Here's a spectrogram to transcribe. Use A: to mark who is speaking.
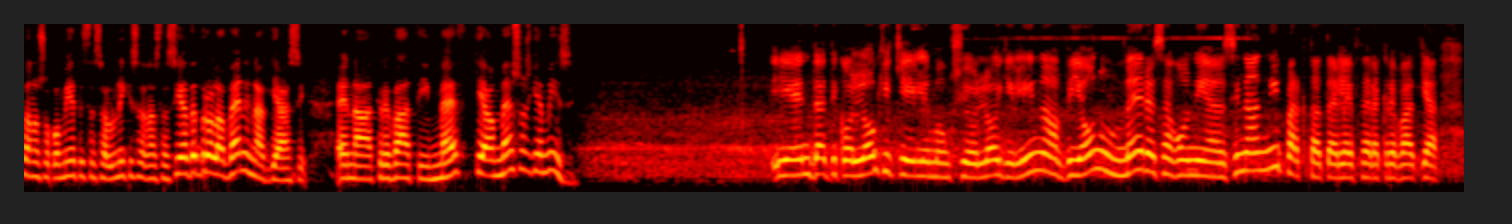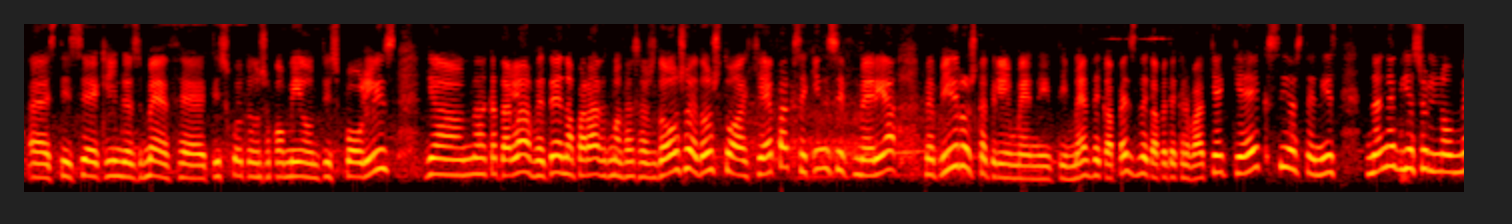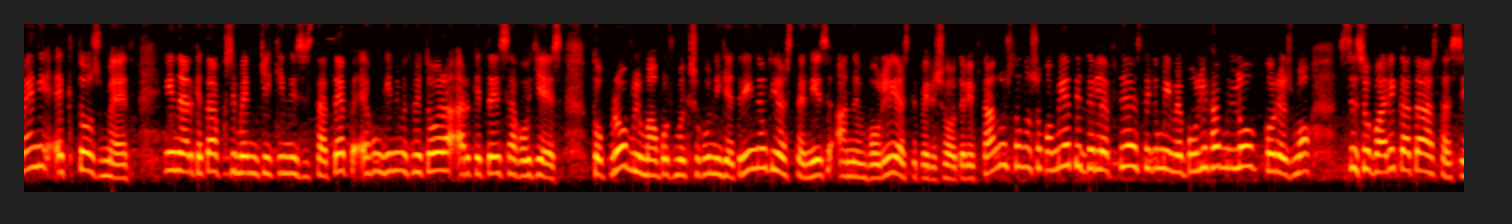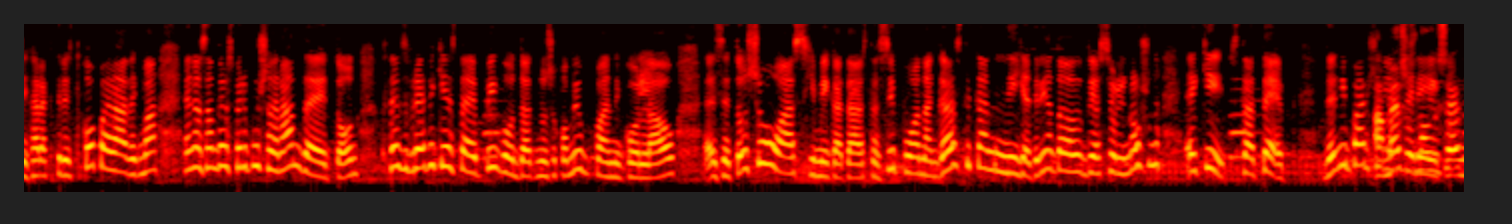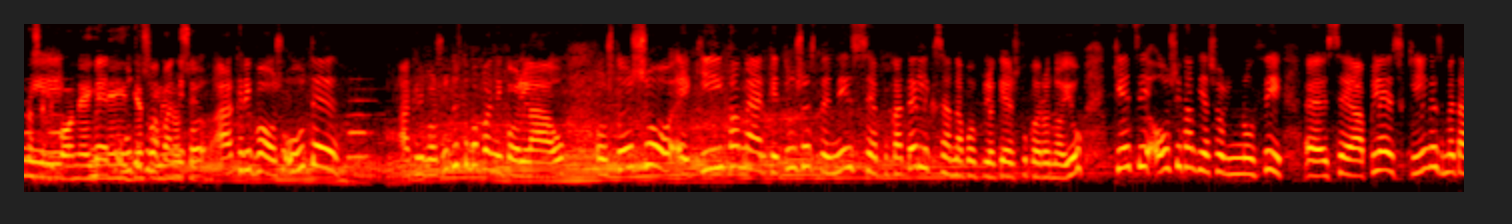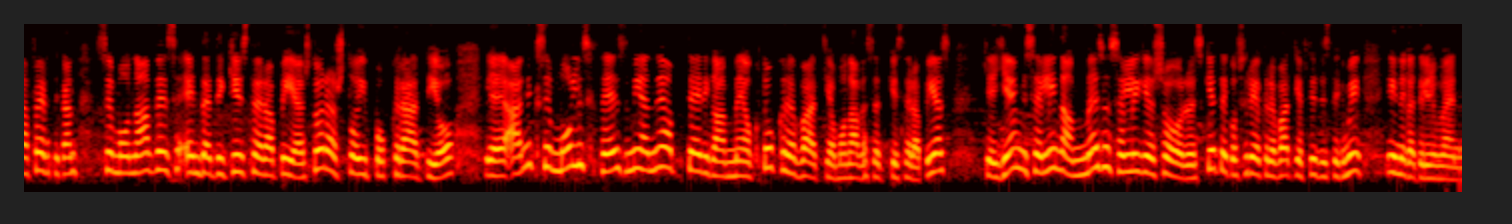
A: Στα νοσοκομεία της Θεσσαλονίκης Αναστασία δεν προλαβαίνει να αδειάσει ένα κρεβάτι μεθ και αμέσως γεμίζει.
B: Οι εντατικολόγοι και οι λοιμοξιολόγοι Λίνα βιώνουν μέρες αγωνίας. Είναι ανύπαρκτα τα ελεύθερα κρεβάτια ε, στις ε, κλίνες ΜΕΘ ε, των νοσοκομείων της πόλης. Για να καταλάβετε, ένα παράδειγμα θα σας δώσω. Εδώ στο ΑΧΕΠΑ ξεκίνησε η εφημερία με πλήρως κατηλημένη τη ΜΕΘ, 15-15 κρεβάτια και 6 ασθενείς να είναι διασωληνωμένοι εκτός ΜΕΘ. Είναι αρκετά αυξημένη και η κίνηση στα ΤΕΠ. Έχουν γίνει μέχρι τώρα αρκετές εισαγωγέ. Το πρόβλημα, όπως μου εξηγούν οι γιατροί, είναι ότι οι ασθενείς ανεμβολίασαν εμβολίαστοι περισσότεροι. Φτάνουν στα νοσοκομεία την τελευταία στιγμή με πολύ χαμηλό κορεσμό σε σοβαρή κατάσταση. Χαρακτηριστικό παράδειγμα, ένας άνδρας περίπου 40 ετών χθες βρέθηκε στα επίγοντα του νοσοκομείου Παπα-Νικολάου ε, σε τόσο άσχημη κατάσταση που αναγκάστηκαν οι γιατροί να το διασωληνώσουν εκεί, στα ΤΕΠ. Δεν υπάρχει
A: Αμέσως μόλις έφτασε λοιπόν έγινε η διασωληνώση.
B: Ακριβώς, ούτε ακριβώ ούτε στον Παπα-Νικολάου. Ωστόσο, εκεί είχαμε αρκετούς ασθενείς ε, που κατέληξαν από επιλογέ του κορονοϊού και έτσι όσοι είχαν διασωληνωθεί ε, σε απλές κλίνες μεταφέρθηκαν σε μονάδες εντατικής θεραπείας. Τώρα στο Ιπποκράτιο ε, άνοιξε μόλις χθες μια νέα πτέρυγα με 8 κρεβάτια μονάδας εντατικής θεραπείας και γέμισε Λίνα μέσα σε λίγες ώρες. Και τα 23 κρεβάτια αυτή τη στιγμή είναι κατηλημένα.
